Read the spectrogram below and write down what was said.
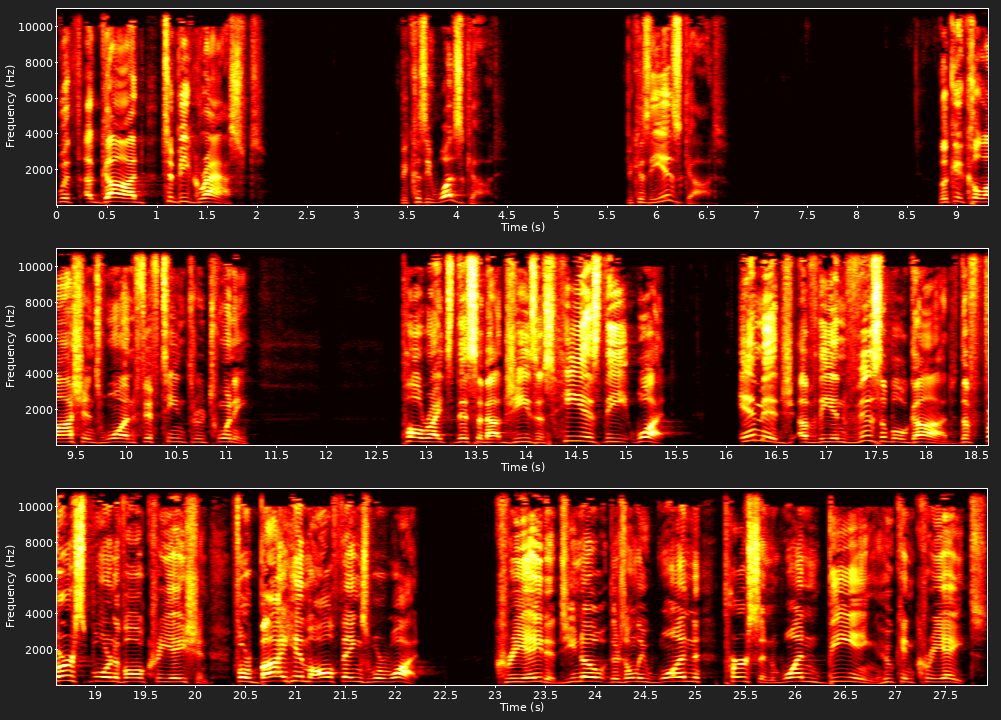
with a God to be grasped. Because he was God. Because he is God. Look at Colossians 1 15 through 20. Paul writes this about Jesus. He is the what? image of the invisible God, the firstborn of all creation. For by him all things were what? Created. Do you know there's only one person, one being who can create?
